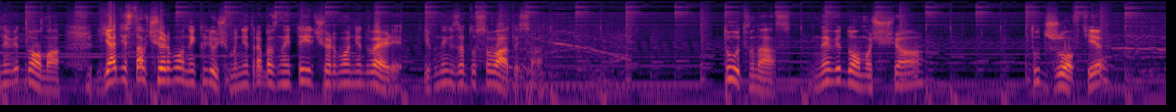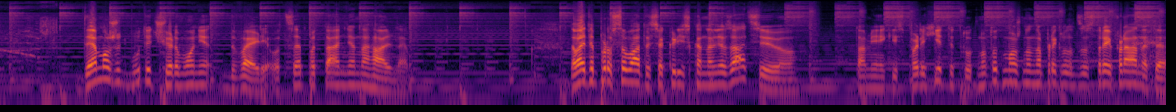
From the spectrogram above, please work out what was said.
невідомо. Я дістав червоний ключ, мені треба знайти червоні двері і в них затусуватися. Тут в нас невідомо що. Тут жовті. Де можуть бути червоні двері? Оце питання нагальне. Давайте просуватися крізь каналізацію. Там є якийсь перехід і тут. Ну тут можна, наприклад, застрейфранити.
